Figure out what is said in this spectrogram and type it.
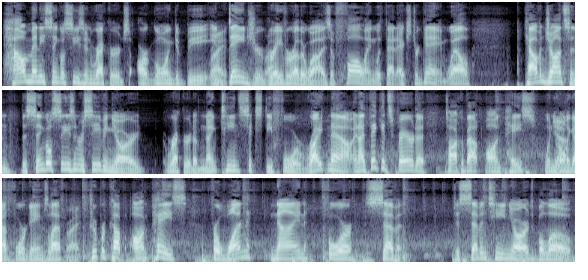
how many single season records are going to be right. in danger, right. grave or otherwise, of falling with that extra game. Well, Calvin Johnson, the single season receiving yard record of 1964 right now. And I think it's fair to talk about on pace when you've yeah. only got four games left. Right. Cooper Kupp on pace for 1947. Just 17 yards below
